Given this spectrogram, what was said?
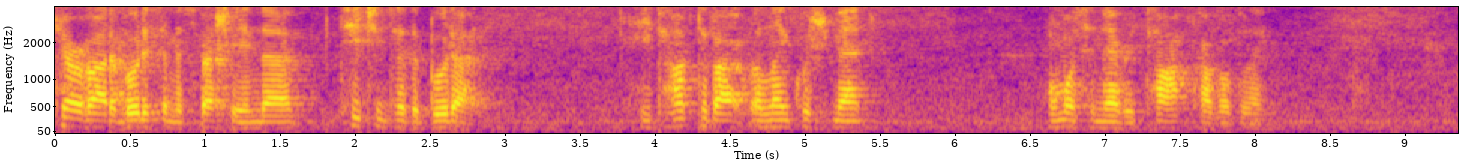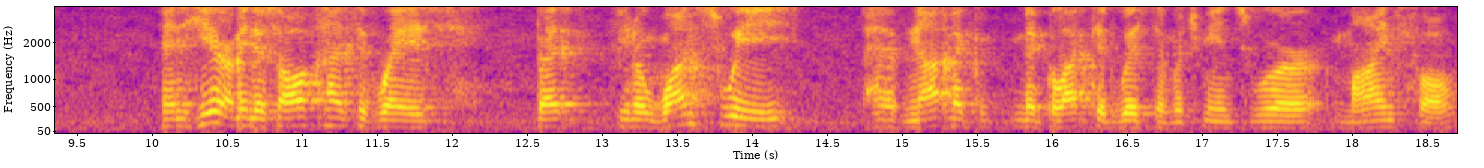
Theravada Buddhism, especially in the teachings of the Buddha. He talked about relinquishment almost in every talk, probably. And here, I mean, there's all kinds of ways, but, you know, once we have not neg- neglected wisdom, which means we're mindful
